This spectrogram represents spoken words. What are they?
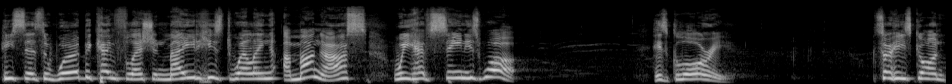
He says, The word became flesh and made his dwelling among us. We have seen his what? His glory. So he's gone,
